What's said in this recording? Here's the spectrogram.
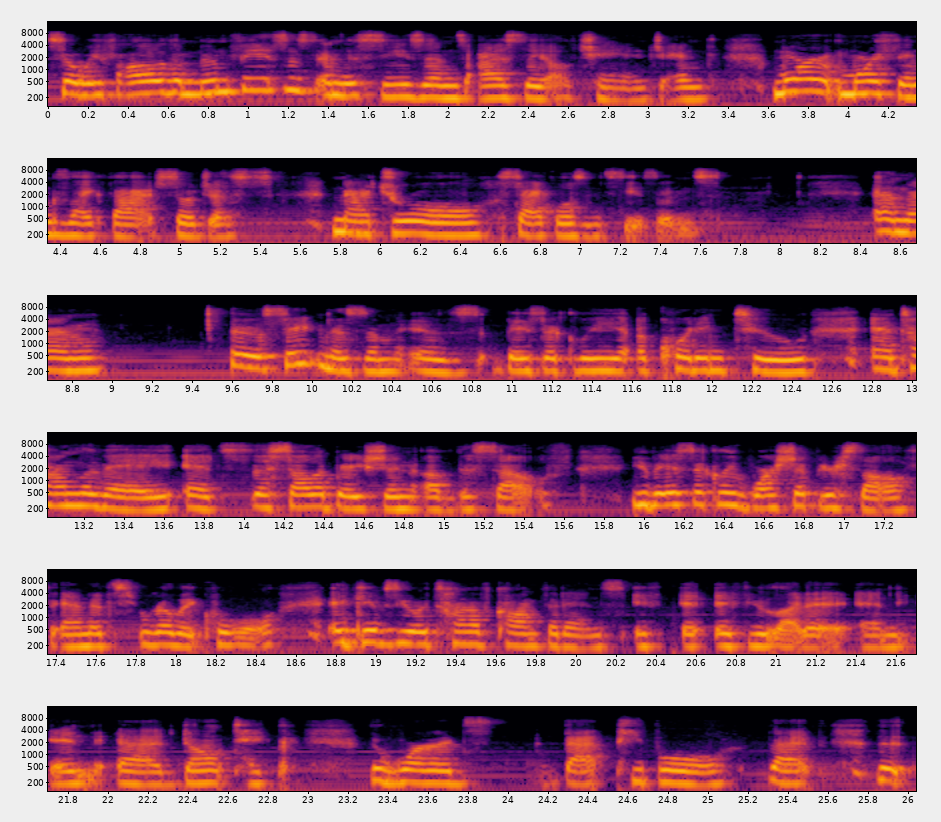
So, we follow the moon phases and the seasons as they all change, and more more things like that. So, just natural cycles and seasons. And then so Satanism is basically, according to Anton LaVey, it's the celebration of the self. You basically worship yourself, and it's really cool. It gives you a ton of confidence if if you let it, and, and uh, don't take the words that people that the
